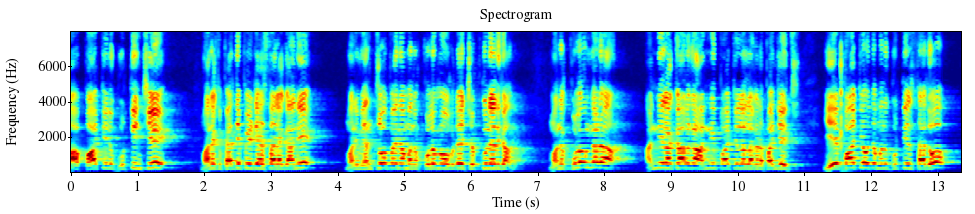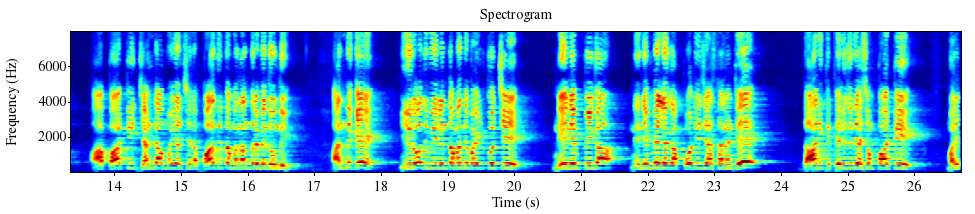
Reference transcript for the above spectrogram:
ఆ పార్టీలు గుర్తించి మనకు పెద్దపీట వేస్తారే కానీ మనం ఎంతో పైన మన కులం ఒకటే చెప్పుకునేది కాదు. మన కులం కూడా అన్ని రకాలుగా అన్ని పార్టీలలో కూడా పనిచేయచ్చు. ఏ పార్టీ అయితే మనకు గుర్తిస్తుందో ఆ పార్టీ జెండా మోయాల్సిన బాధ్యత మనందరి మీద ఉంది. అందుకే ఈరోజు మీరు ఇంతమంది బయటకు వచ్చి నేను ఎంపీగా నేను ఎమ్మెల్యేగా పోటీ చేస్తానంటే దానికి తెలుగుదేశం పార్టీ మరి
